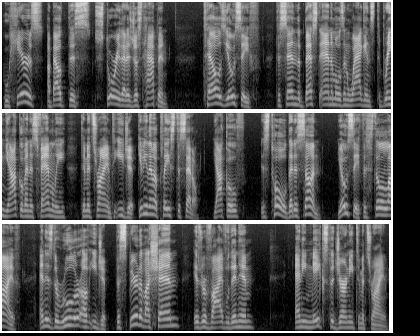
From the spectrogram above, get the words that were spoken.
who hears about this story that has just happened, tells Yosef to send the best animals and wagons to bring Yaakov and his family to Mitzrayim, to Egypt, giving them a place to settle. Yaakov is told that his son, Yosef, is still alive and is the ruler of Egypt. The spirit of Hashem is revived within him, and he makes the journey to Mitzrayim.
